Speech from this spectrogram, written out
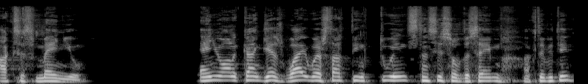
access menu. Anyone can guess why we're starting two instances of the same activity?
